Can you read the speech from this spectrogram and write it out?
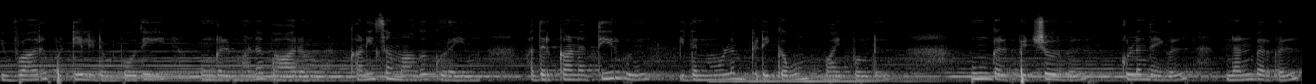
இவ்வாறு பட்டியலிடும் போதே உங்கள் மனபாரம் கணிசமாக குறையும். அதற்கான தீர்வு இதன் மூலம் கிடைக்கவும் வாய்ப்புண்டு. உங்கள் பெற்றோர்கள் குழந்தைகள் நண்பர்கள்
